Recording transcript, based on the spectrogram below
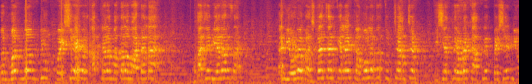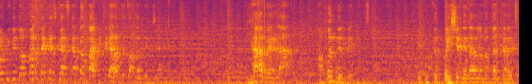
पण मत न देऊ पैसे हे आपल्याला मताला वाटायला भाजप येणारच आहे. कारण एवढं भ्रष्टाचार केलाय कमवलं तर तुमच्या आमच्या खिशातले एवढे कापलेत पैसे निवडणुकीत दोन पाच टक्केच खर्च करतात बाकीचे घरातच जातात त्यांच्या. ह्या वेळेला आपण निर्णय घ्यायचा. की फक्त पैसे देणाऱ्याला मतदान करायचं.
